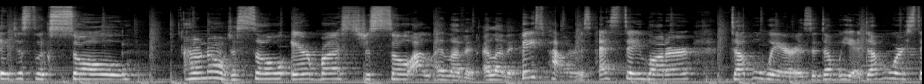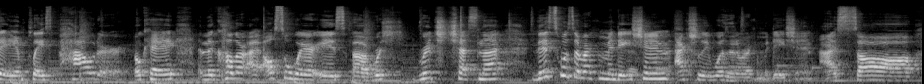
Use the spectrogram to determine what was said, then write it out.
It just looks so I don't know, just so airbrushed, just so, I, I, love it, I love it. Base powders, Estee Lauder Double Wear, is a double, yeah, Double Wear Stay in Place powder, okay? And the color I also wear is uh, rich, rich Chestnut. This was a recommendation, actually it wasn't a recommendation. I saw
